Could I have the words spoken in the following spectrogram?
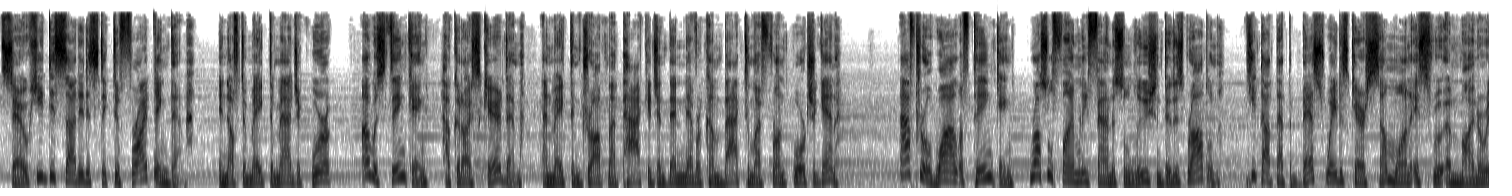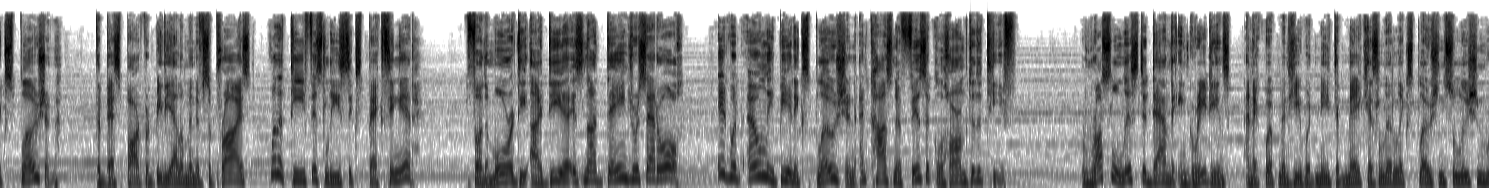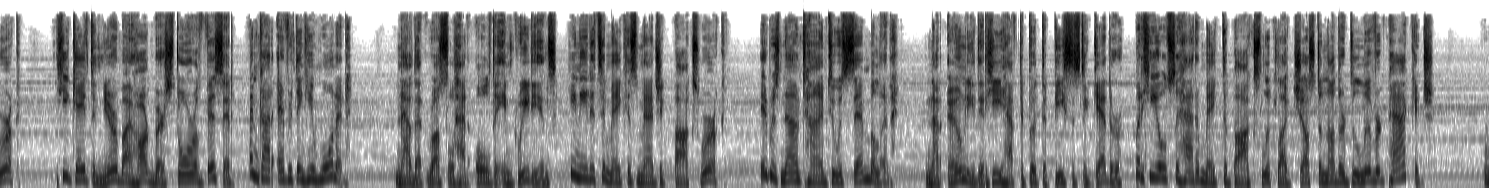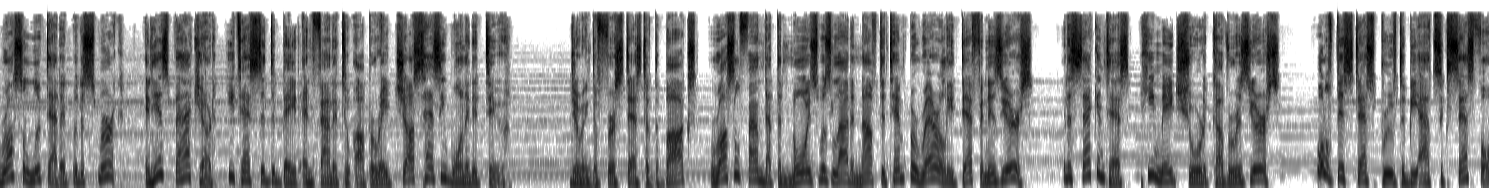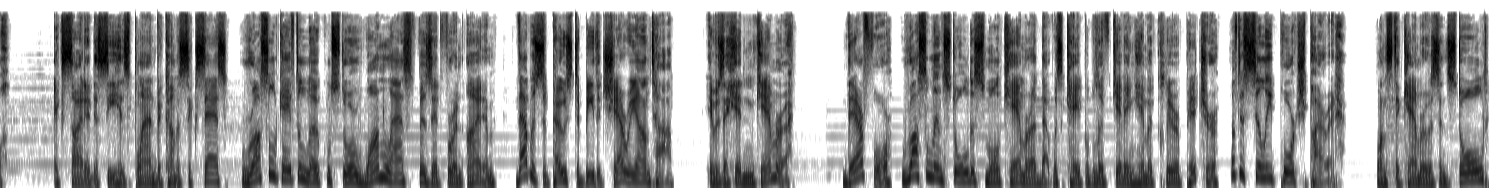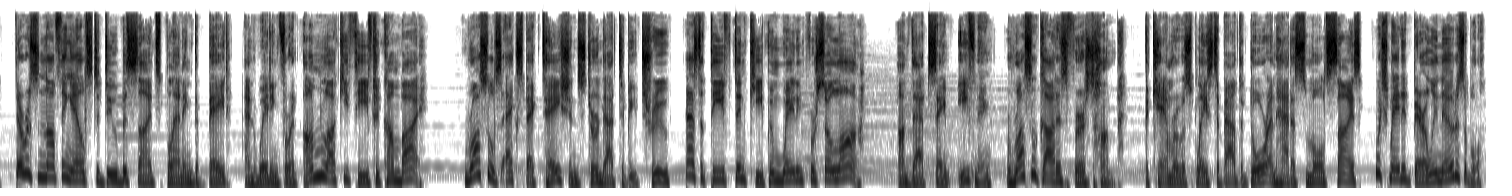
So he decided to stick to frightening them. Enough to make the magic work, I was thinking, how could I scare them and make them drop my package and then never come back to my front porch again? After a while of thinking, Russell finally found a solution to this problem. He thought that the best way to scare someone is through a minor explosion. The best part would be the element of surprise when the thief is least expecting it. Furthermore, the idea is not dangerous at all. It would only be an explosion and cause no physical harm to the thief. Russell listed down the ingredients and equipment he would need to make his little explosion solution work. He gave the nearby hardware store a visit and got everything he wanted. Now that Russell had all the ingredients, he needed to make his magic box work. It was now time to assemble it. Not only did he have to put the pieces together, but he also had to make the box look like just another delivered package. Russell looked at it with a smirk. In his backyard, he tested the bait and found it to operate just as he wanted it to. During the first test of the box, Russell found that the noise was loud enough to temporarily deafen his ears. In the second test, he made sure to cover his ears. All of this test proved to be as successful. Excited to see his plan become a success, Russell gave the local store one last visit for an item that was supposed to be the cherry on top. It was a hidden camera. Therefore, Russell installed a small camera that was capable of giving him a clear picture of the silly porch pirate. Once the camera was installed, there was nothing else to do besides planning the bait and waiting for an unlucky thief to come by. Russell's expectations turned out to be true as the thief didn't keep him waiting for so long. On that same evening, Russell got his first hunt. The camera was placed about the door and had a small size which made it barely noticeable.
